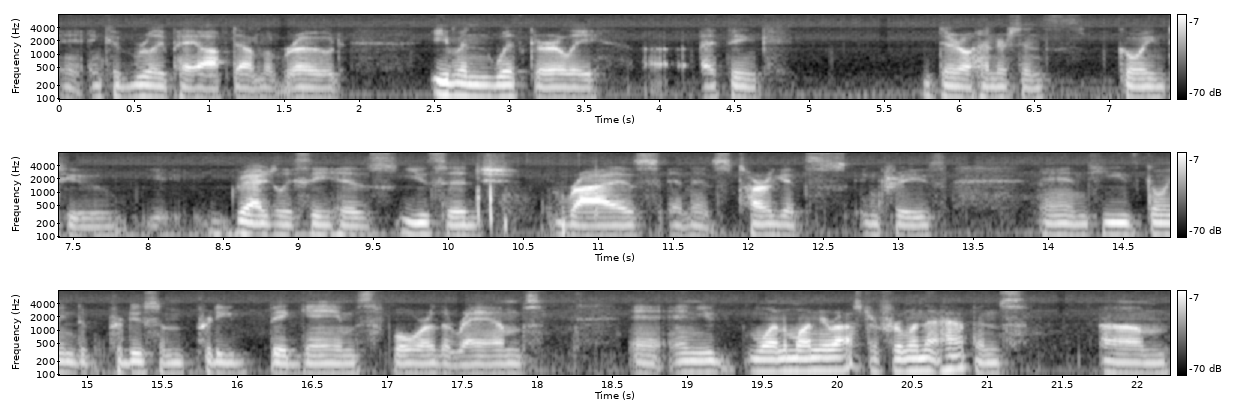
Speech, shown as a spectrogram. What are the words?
and, and could really pay off down the road. Even with Gurley, uh, I think Darrell Henderson's going to gradually see his usage rise and his targets increase, and he's going to produce some pretty big games for the Rams and, and you want him on your roster for when that happens. Um,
